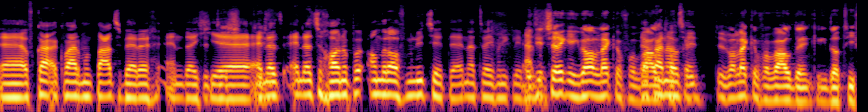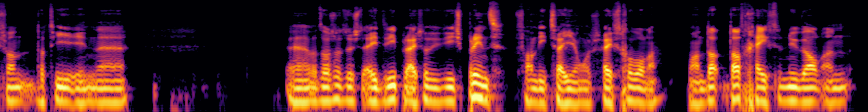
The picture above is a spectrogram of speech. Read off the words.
Eh, of Kwa- Kwaremond-Patersberg. En, dat je, is- en, dat, en dat ze gewoon op anderhalve minuut zitten. Hè, na twee van die klimmen. Het is denk ik wel lekker voor Wout. Dat hij, het is wel lekker voor Wout, denk ik, dat hij, van, dat hij in... eh, eh, wat was het dus, de E3-prijs, dat hij die sprint van die twee jongens heeft gewonnen. Want dat, dat geeft hem nu wel een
